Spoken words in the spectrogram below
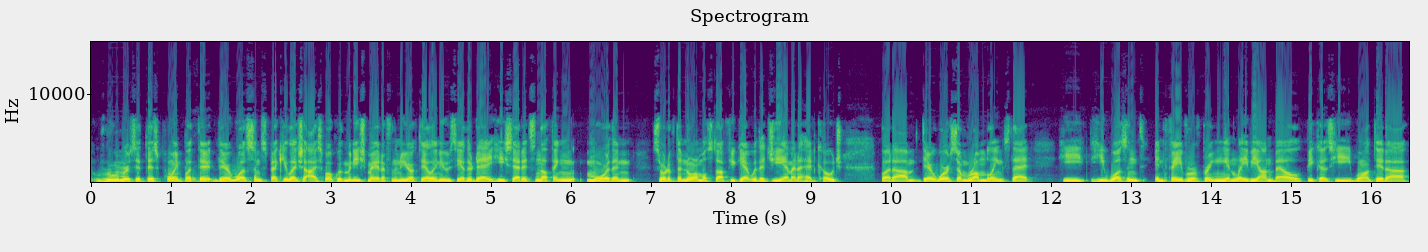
rumors at this point, but there there was some speculation. I spoke with Manish Mehta from the New York Daily News the other day. He said it's nothing more than sort of the normal stuff you get with a GM and a head coach, but um, there were some rumblings that he he wasn't in favor of bringing in Le'Veon Bell because he wanted. Uh,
